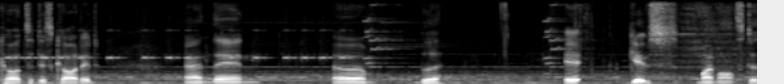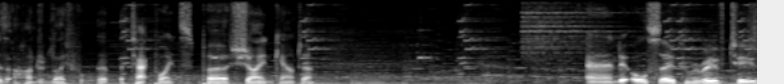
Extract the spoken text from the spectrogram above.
cards are discarded. And then, um, bleh, it gives my monsters 100 life uh, attack points per shine counter. And it also can remove two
